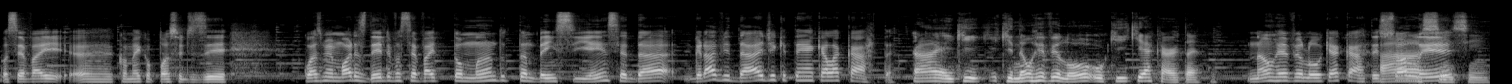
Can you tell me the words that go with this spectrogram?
Você vai. é, como é que eu posso dizer? Com as memórias dele você vai tomando também ciência da gravidade que tem aquela carta. Ah, e que, que- não revelou o que, que é a carta. Não revelou que é a carta. Ele ah, só lê, sim, sim.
